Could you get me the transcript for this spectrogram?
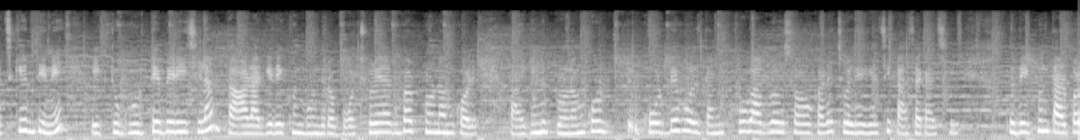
আজকের দিনে একটু ঘুরতে বেরিয়েছিলাম। তার আগে দেখুন বন্ধুরা, বছরে একবার প্রণাম করে। তাই কিন্তু প্রণাম করবে বলতে আমি খুব আগ্রহ সহকারে চলে গেছি কাছাকাছি। তো দেখুন, তারপর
